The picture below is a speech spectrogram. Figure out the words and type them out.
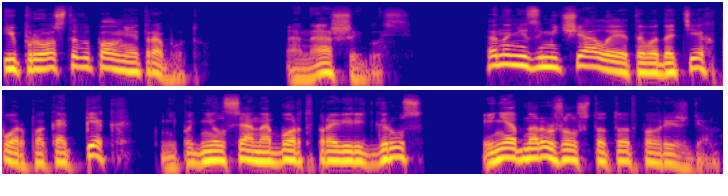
и просто выполнять работу. Она ошиблась. Она не замечала этого до тех пор, пока Пек не поднялся на борт проверить груз и не обнаружил, что тот поврежден.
